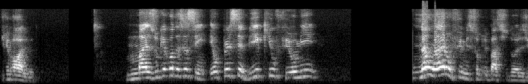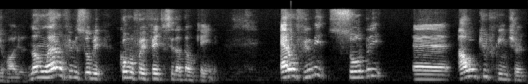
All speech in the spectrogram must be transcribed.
de Hollywood. Mas o que aconteceu assim, eu percebi que o filme não era um filme sobre bastidores de Hollywood, não era um filme sobre como foi feito o Cidadão Kane. Era um filme sobre é, algo que o Fincher,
